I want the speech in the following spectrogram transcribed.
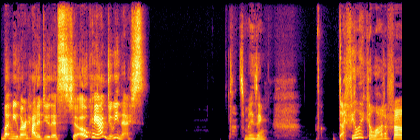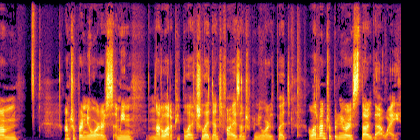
let me learn how to do this to, okay, I'm doing this that's amazing. I feel like a lot of um, entrepreneurs, I mean, not a lot of people actually identify as entrepreneurs, but a lot of entrepreneurs start that way.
